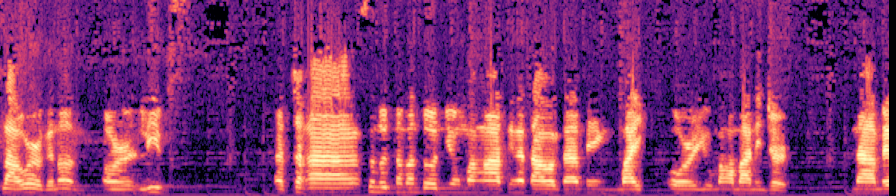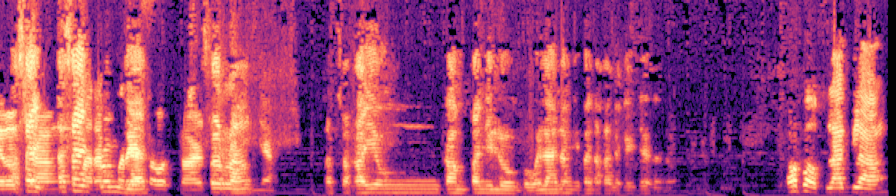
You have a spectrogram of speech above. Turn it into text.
flower, ganon, or leaves. At saka sunod naman doon yung mga tinatawag naming mic or yung mga manager na meron Aside- siyang aside parang from that, sa Oscar sa rank, niya. At saka yung company logo. Wala nang iba nakalagay dyan. Ano? Opo, flag lang.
